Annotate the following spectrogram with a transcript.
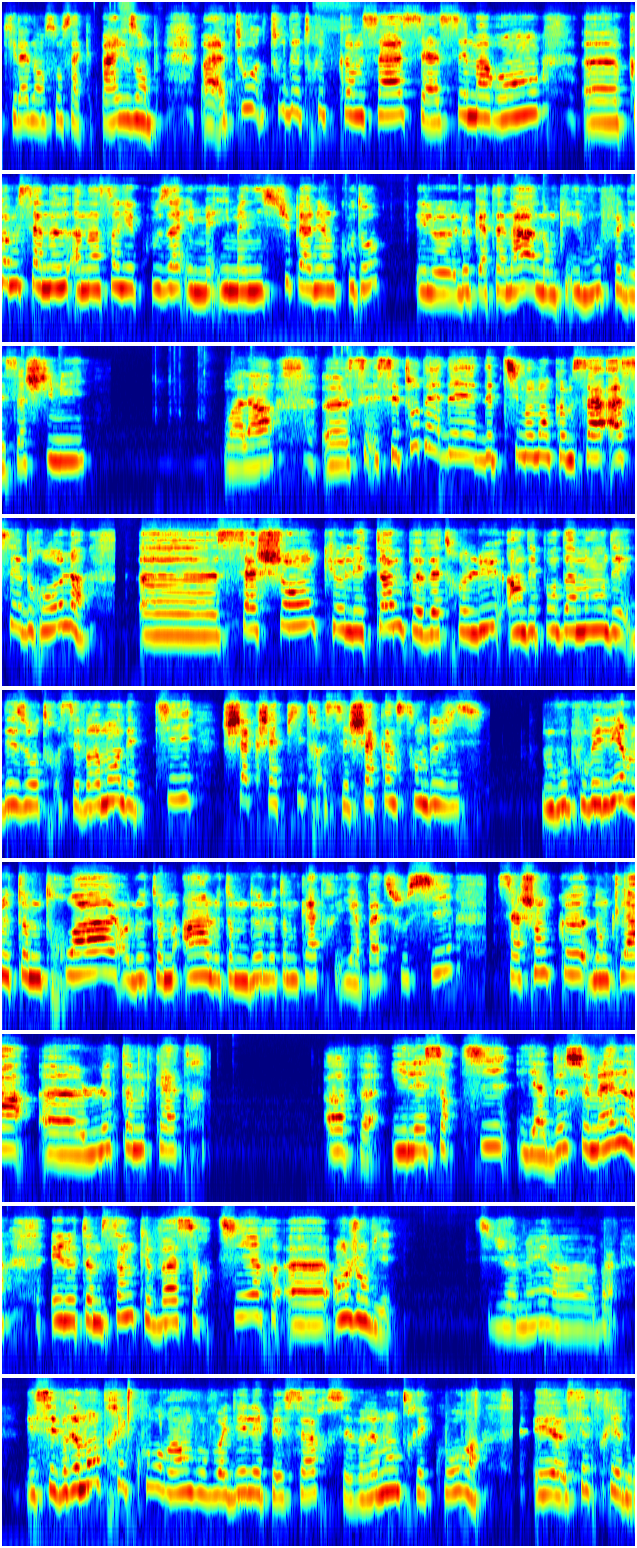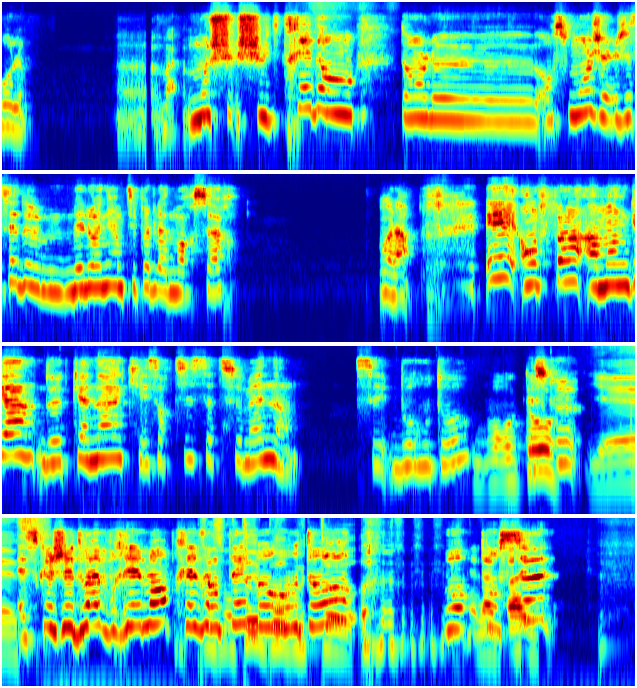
qu'il a dans son sac, par exemple. Voilà, tout, des trucs comme ça, c'est assez marrant. Euh, comme c'est un, un instant Yakuza, il, manie super bien le couteau et le, katana, donc il vous fait des sashimi. Voilà, euh, c'est tout des, petits moments comme ça, assez drôles, euh, sachant que les tomes peuvent être lus indépendamment des, autres. C'est vraiment des petits, chaque chapitre, c'est chaque instant de vie. Donc vous pouvez lire le tome 3, le tome 1, le tome 2, le tome 4, il n'y a pas de souci. Sachant que, donc là, euh, le tome 4, hop, il est sorti il y a deux semaines et le tome 5 va sortir euh, en janvier. Si jamais. Voilà. Et c'est vraiment très court, hein, vous voyez l'épaisseur, c'est vraiment très court et c'est très drôle. Moi, je, je, suis très dans, dans le. En ce moment, j'essaie de m'éloigner un petit peu de la noirceur. Voilà. Et enfin, un manga de Kana qui est sorti cette semaine, c'est Boruto. Boruto. Est-ce que, est que, je dois vraiment présenter, Boruto, pour, ceux,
